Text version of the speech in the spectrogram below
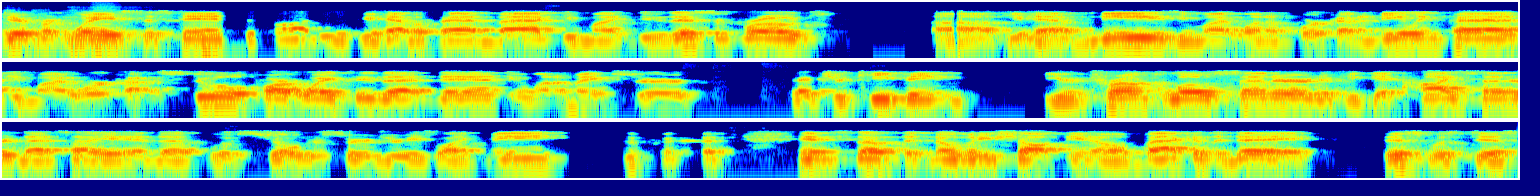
different ways to stand your body. If you have a bad back, you might do this approach. Uh, if you have knees, you might want to work on a kneeling pad. You might work on a stool partway through that dent. You want to make sure that you're keeping your trunk low centered. If you get high centered, that's how you end up with shoulder surgeries like me and stuff that nobody shot. You know, back in the day, this was just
